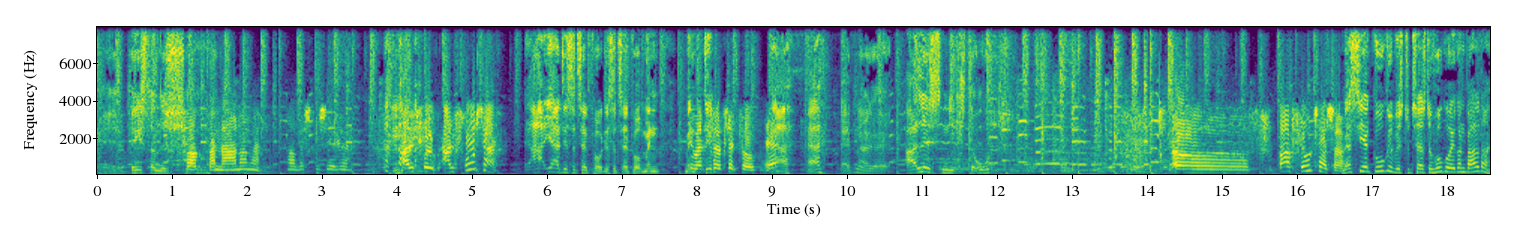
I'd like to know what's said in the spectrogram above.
Uh, based on the show. Fuck bananer, mand. Nå, hvad skal vi se her? Alfru- Alfruta. Ja, ja, det er så tæt på, det er så tæt på. Men, men Det var så tæt på. Ja. Ja, ja. Er den uh, alles nicht ud? Og bare Fluta så. Hvad siger Google, hvis du taster Hugo Egon Balder?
